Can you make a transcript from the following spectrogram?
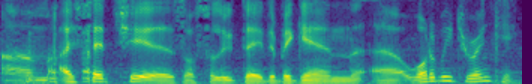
um, I said cheers or salute to begin. Uh, what are we drinking?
